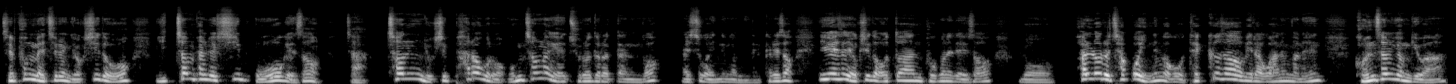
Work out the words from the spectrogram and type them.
제품 매출액 역시도 2,815억에서 자 1,068억으로 엄청나게 줄어들었다는 거 알 수가 있는 겁니다. 그래서 이 회사 역시도 어떠한 부분에 대해서 뭐 활로를 찾고 있는 거고 데크 사업이라고 하는 거는 건설 경기와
